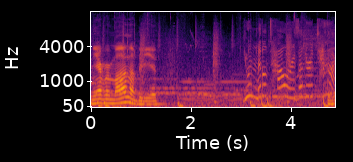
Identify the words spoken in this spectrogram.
Never mind, I bleed. Your middle tower is under attack.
